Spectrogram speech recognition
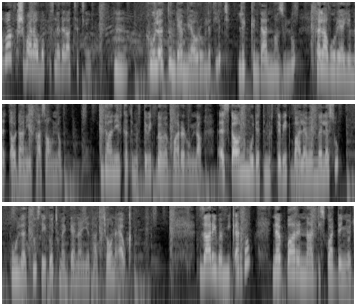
እባክሽ ባላወቅኩት ነገር አትጥኝ። ሁለቱ እንደሚያወሩለት ልጅ ልክ እንደ አልማዝ ሁሉ ከላቦሪያ የመጣው ዳንኤል ካሳውን ነው። ዳንኤል ከትምህርት ቤት በመባረሩና እስካሁንም ወደ ትምህርት ቤት ባለመመለሱ ሁለቱ ሴቶች መገናኘታቸውን አያውቅም። ዛሬ በሚቀርበው ነባርና አዲስ ጓደኞች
